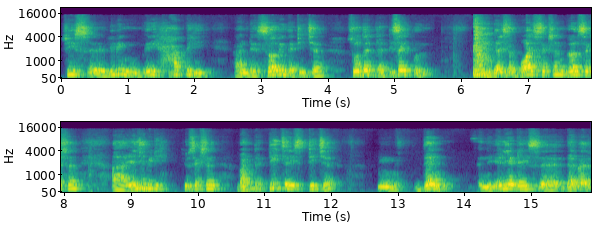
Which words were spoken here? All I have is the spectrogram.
She is uh, living very happily and serving the teacher so that the disciple, there is a boys section, girls section, uh, LGBTQ section, but the teacher is teacher. Mm, then, in the earlier days, uh, there were,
